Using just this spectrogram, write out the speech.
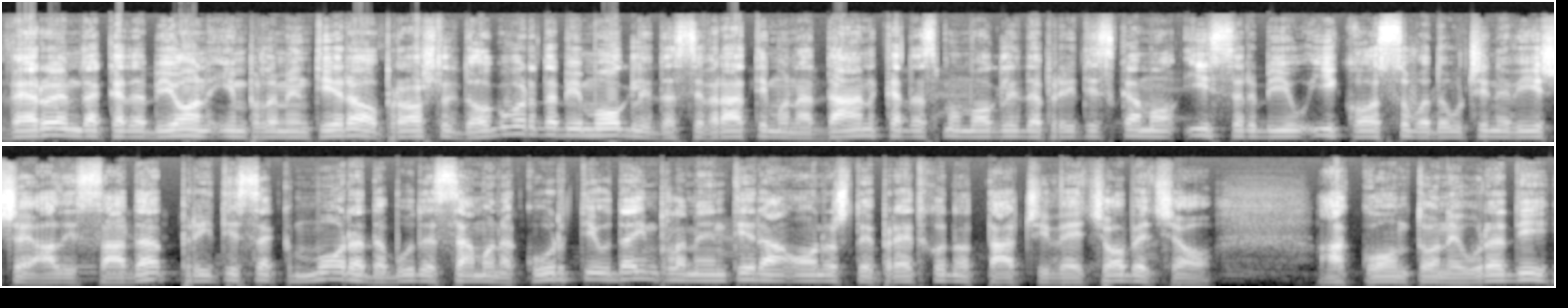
Verujem da kada bi on implementirao prošli dogovor da bi mogli da se vratimo na dan kada smo mogli da pritiskamo i Srbiju i Kosovo da učine više, ali sada pritisak mora da bude samo na Kurtiju da implementira ono što je prethodno Tači već obećao. Ako on to ne uradi,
